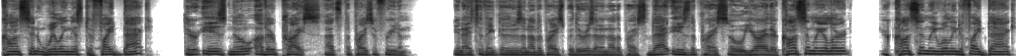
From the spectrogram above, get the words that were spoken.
constant willingness to fight back. There is no other price. That's the price of freedom. Be nice to think that there's another price, but there isn't another price. That is the price. So you're either constantly alert, you're constantly willing to fight back,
